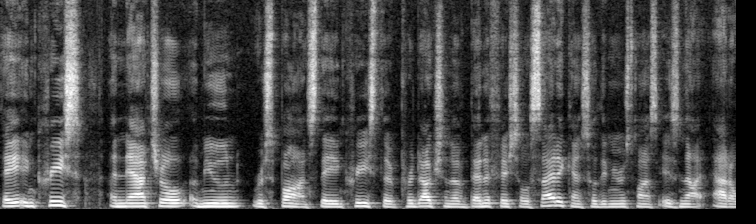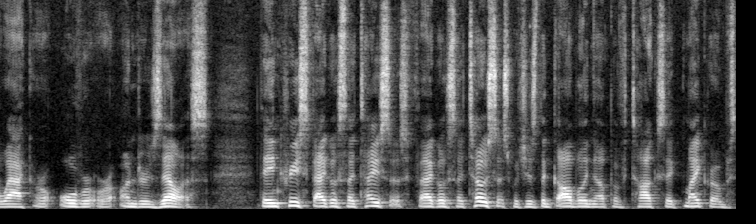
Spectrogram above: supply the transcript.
They increase a natural immune response. They increase the production of beneficial cytokines so the immune response is not out of whack or over or underzealous. They increase phagocytosis, phagocytosis, which is the gobbling up of toxic microbes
